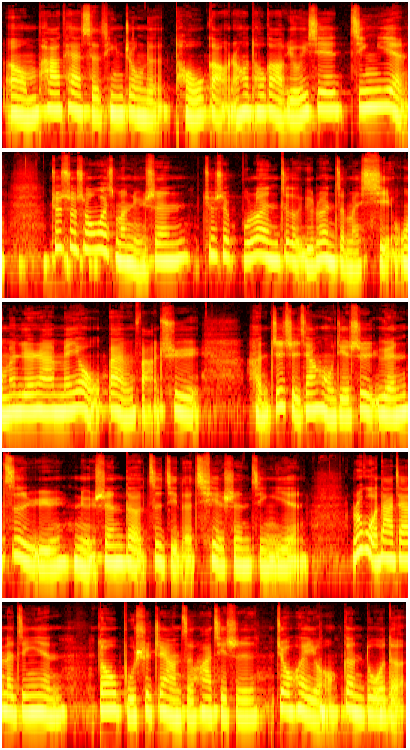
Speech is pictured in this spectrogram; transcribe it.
呃，我们 podcast 听众的投稿，然后投稿有一些经验，就是说为什么女生就是不论这个舆论怎么写，我们仍然没有办法去很支持江宏杰，是源自于女生的自己的切身经验。如果大家的经验，都不是这样子的话，其实就会有更多的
